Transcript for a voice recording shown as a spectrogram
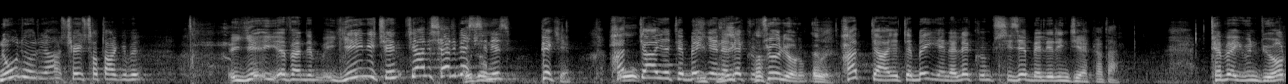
Ne oluyor ya şey satar gibi. E, Ye, efendim yiyin için yani serbestsiniz. Peki. Hatta yetebeyyene leküm söylüyorum. evet. Hatta yetebeyyene leküm size belirinceye kadar. Tebeyyün diyor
